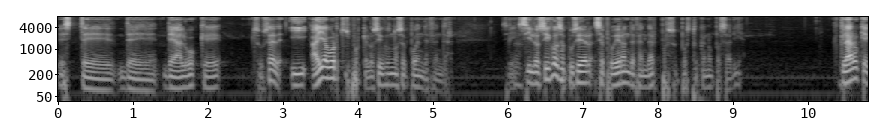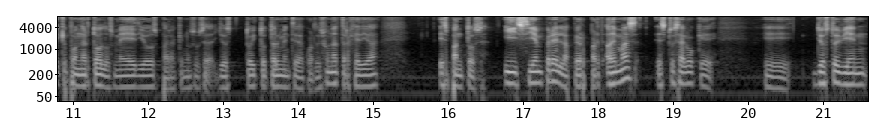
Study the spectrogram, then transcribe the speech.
este, de, de algo que sucede. Y hay abortos porque los hijos no se pueden defender. Si los hijos se, se pudieran defender, por supuesto que no pasaría. Claro que hay que poner todos los medios para que no suceda. Yo estoy totalmente de acuerdo. Es una tragedia espantosa. Y siempre la peor parte. Además, esto es algo que eh, yo estoy bien,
